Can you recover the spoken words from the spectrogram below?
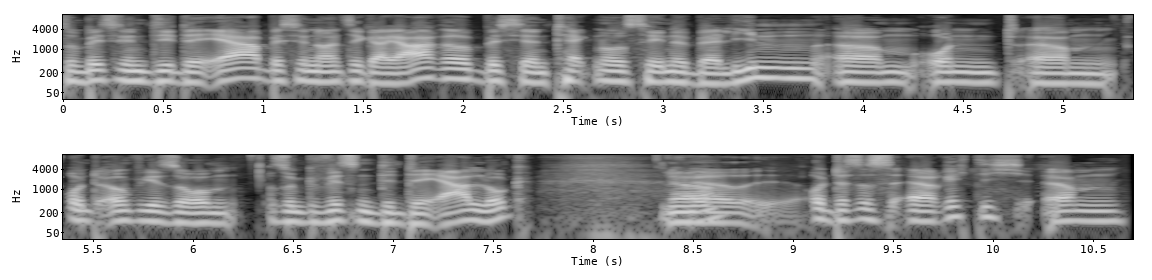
So ein bisschen DDR, bisschen 90er Jahre, bisschen Techno-Szene Berlin ähm, und, ähm, und irgendwie so, so einen gewissen DDR-Look. Ja. Äh, und das ist äh, richtig, ähm,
